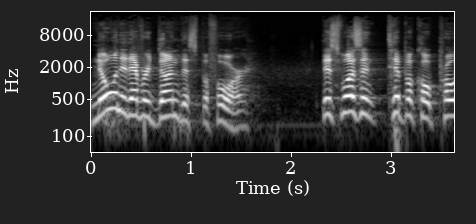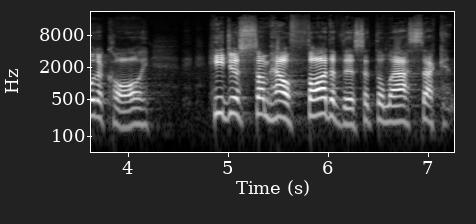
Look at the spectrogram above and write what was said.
no one had ever done this before. This wasn't typical protocol. He just somehow thought of this at the last second.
